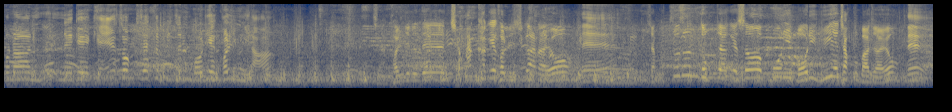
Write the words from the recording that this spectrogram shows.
훈한에게 계속 세트피스를 머리에 걸립니다. 자, 걸리는데 정확하게 걸리지가 않아요. 네, 자꾸 뜨는 동작에서 볼이 머리 위에 자꾸 맞아요. 네.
